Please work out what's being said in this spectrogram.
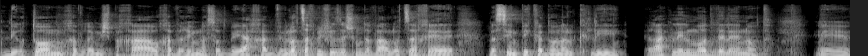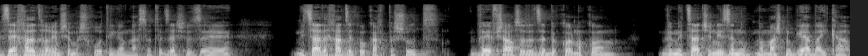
לרתום חברי משפחה או חברים לעשות ביחד ולא צריך בשביל זה שום דבר לא צריך אה, לשים פיקדון על כלי רק ללמוד וליהנות. אה, זה אחד הדברים שמשכו אותי גם לעשות את זה שזה מצד אחד זה כל כך פשוט ואפשר לעשות את זה בכל מקום ומצד שני זה ממש נוגע בעיקר.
